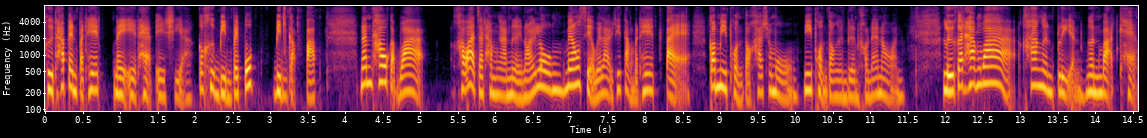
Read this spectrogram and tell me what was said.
คือถ้าเป็นประเทศในเอแถบเอเชีย ก็คือบินไปปุ๊บบินกลับปั๊บนั่นเท่ากับว่า เขาอาจจะทำงานเหนื่อยน้อยลง ไม่ต้องเสียเวลาอยู่ที่ต่างประเทศ แต่ก็มีผลต่อค่าชั่วโมง มีผลต่อเงินเดือนเขาแน่นอน หรือกระทั่งว่าค่าเงินเปลี่ยนเงินบาทแข็ง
